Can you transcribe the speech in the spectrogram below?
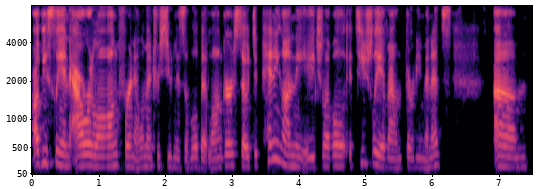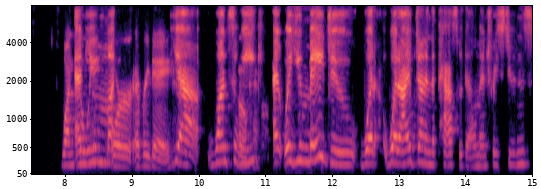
obviously an hour long for an elementary student is a little bit longer. So depending on the age level, it's usually around 30 minutes. Um, Once a week might- or every day? yeah, once a Okay. week. What you may do, what what I've done in the past with elementary students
